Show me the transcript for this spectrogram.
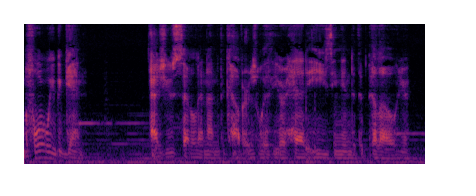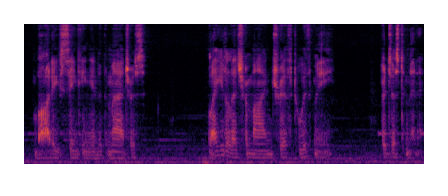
Before we begin, as you settle in under the covers with your head easing into the pillow and your body sinking into the mattress, I'd like you to let your mind drift with me for just a minute.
